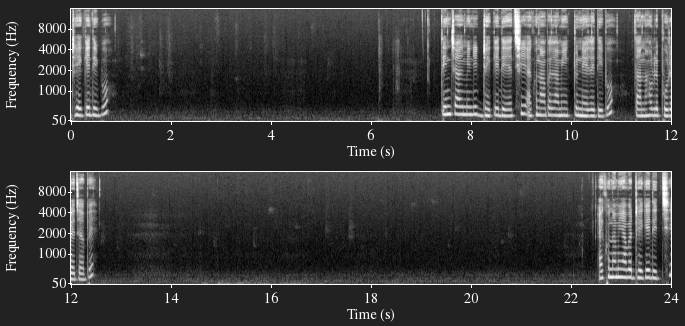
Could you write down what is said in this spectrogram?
ঢেকে দিব। তিন চার মিনিট ঢেকে দিয়েছি। এখন আবার আমি একটু নেড়ে দিব, তা না হলে পুড়ে যাবে। এখন আমি আবার ঢেকে দিচ্ছি।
